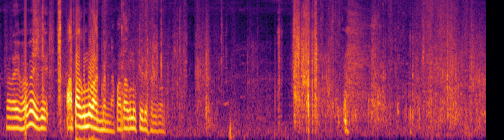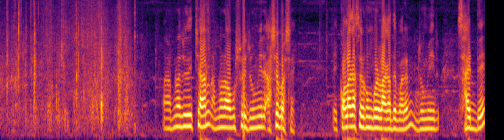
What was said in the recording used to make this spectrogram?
আপনারা এইভাবে এই যে পাতাগুলো রাখবেন না, পাতাগুলো কেটে ফেলবেন। আর আপনারা যদি চান, আপনারা অবশ্যই জমির আশেপাশে এই কলা গাছ এরকম করে লাগাতে পারেন, জমির সাইড দিয়ে।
